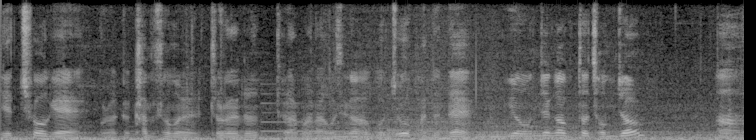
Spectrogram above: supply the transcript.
옛 추억의 뭐랄까 감성을 드러내는 드라마라고 생각하고 쭉 봤는데 이게 언젠가부터 점점 아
